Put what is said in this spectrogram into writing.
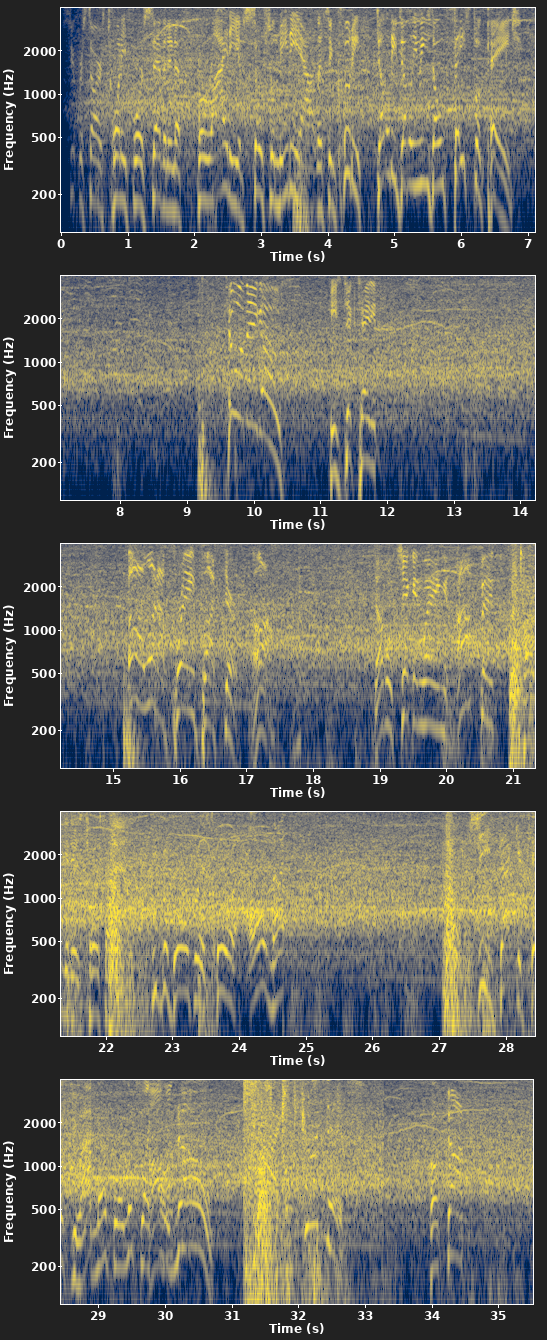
Superstars 24-7 in a variety of social media outlets, including WWE's own Facebook page. Two amigos! He's dictating. Oh, what a brain buster! Oh. Double chicken wing up and... Target his torso now. He's been going for his core all Jeez, that could take you out. Therefore, it looks like, oh, Oh, no. My goodness. Hooked up.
